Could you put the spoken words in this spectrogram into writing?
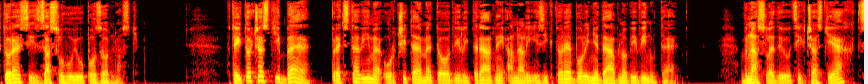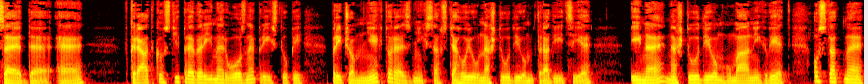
ktoré si zasluhujú pozornosť. V tejto časti B predstavíme určité metódy literárnej analýzy, ktoré boli nedávno vyvinuté. V nasledujúcich častiach C, D, E v krátkosti preveríme rôzne prístupy, pričom niektoré z nich sa vzťahujú na štúdium tradície, iné na štúdium humánnych vied, ostatné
